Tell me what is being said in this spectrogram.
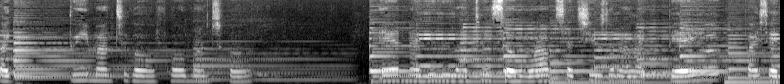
like three months ago, four months ago. And I really loved her, so my mom said she was gonna like bury her, but I said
